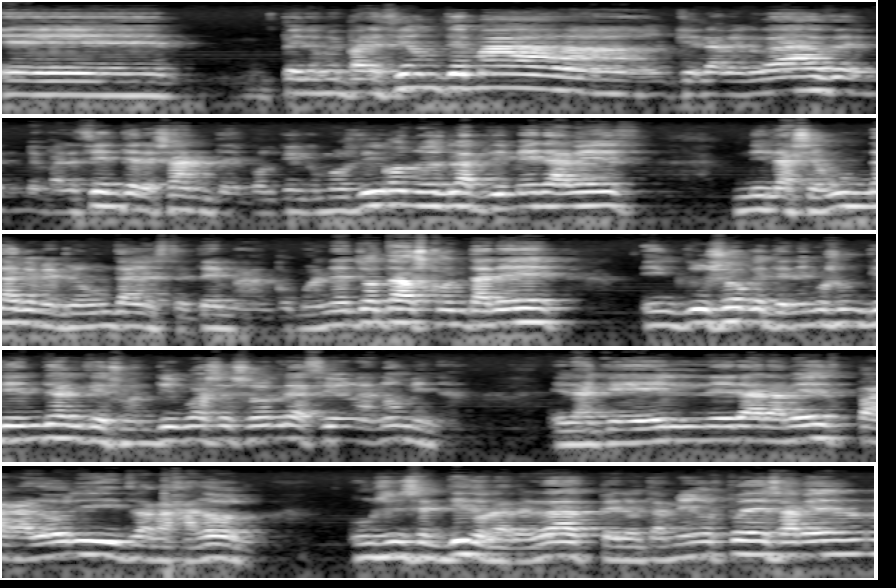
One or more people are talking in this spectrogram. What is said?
eh, pero me parecía un tema que la verdad me parecía interesante, porque como os digo, no es la primera vez ni la segunda que me preguntan este tema. Como anécdota os contaré incluso que tenemos un cliente al que su antiguo asesor le hacía una nómina, en la que él era a la vez pagador y trabajador un sinsentido, la verdad, pero también os puede saber,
